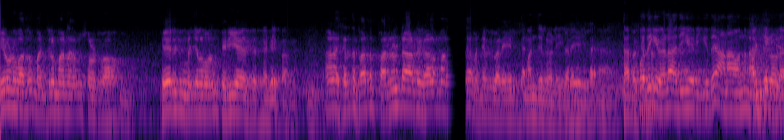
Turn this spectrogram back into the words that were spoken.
ஈரோடு பார்த்தோம் மஞ்சள் மாநகரம் சொல்கிறோம் பேருக்கு மஞ்சள் மாநகரம் பெரிய இது கண்டிப்பாங்க. ஆனால் கிட்ட பார்த்தா பன்னெண்டு ஆண்டு காலமாக மஞ்சள் விலை இல்லை. மஞ்சள் விலை விலை இல்லை. தற்போதைக்கு விலை அதிகரிக்குது. ஆனால் வந்து மஞ்சளோட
